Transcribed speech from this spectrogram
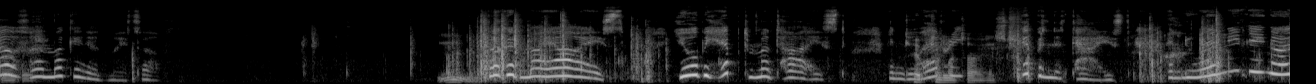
have fun looking at myself. Mm. Look at my eyes. You'll be hypnotized and do every Hypnotized. hypnotized and do anything I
